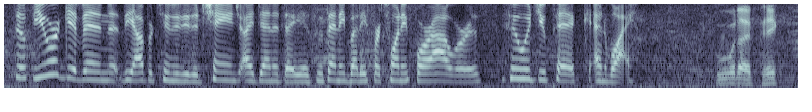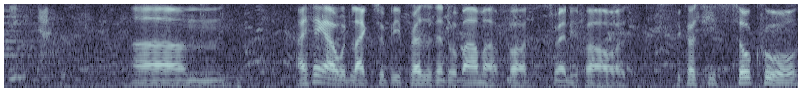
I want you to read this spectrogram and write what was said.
So, if you were given the opportunity to change identities with anybody for 24 hours, who would you pick and why? Who would I pick? Um, I think I would like to be President Obama for 24 hours because he's so cool.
